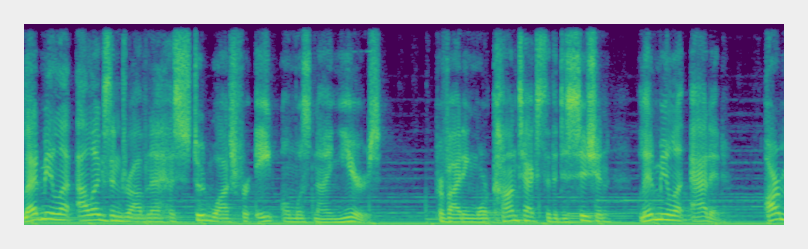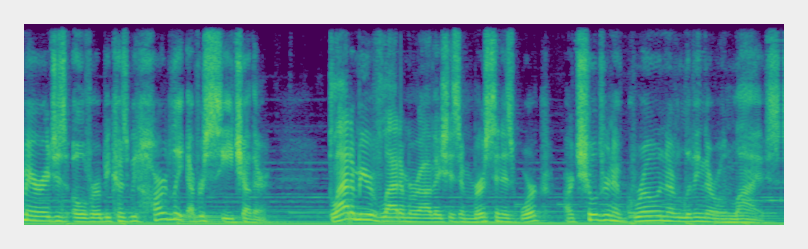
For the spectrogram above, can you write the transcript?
Lyudmila Alexandrovna has stood watch for eight, almost nine years. Providing more context to the decision, Lyudmila added, Our marriage is over because we hardly ever see each other. Vladimir Vladimirovich is immersed in his work, our children have grown and are living their own lives.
